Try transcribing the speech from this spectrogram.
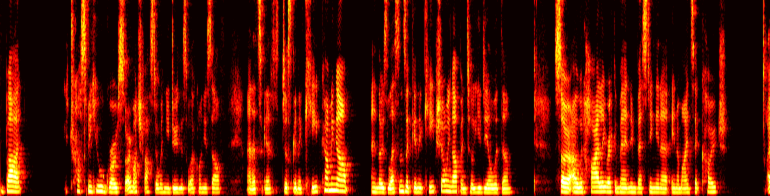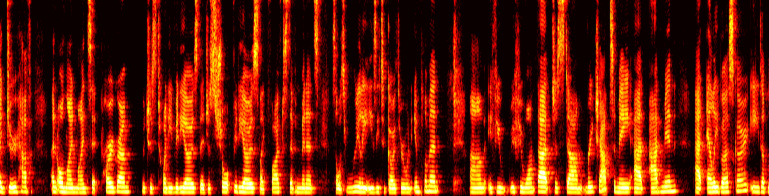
But trust me, you will grow so much faster when you do this work on yourself. And it's just going to keep coming up and those lessons are going to keep showing up until you deal with them. So I would highly recommend investing in a in a mindset coach. I do have an online mindset program which is 20 videos. They're just short videos, like 5 to 7 minutes, so it's really easy to go through and implement. Um, if you if you want that, just um, reach out to me at admin at Ellie Bursko, dot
